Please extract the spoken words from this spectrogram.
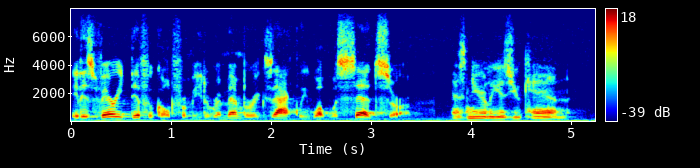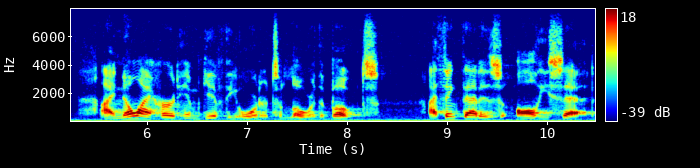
It is very difficult for me to remember exactly what was said, sir. As nearly as you can. I know I heard him give the order to lower the boats. I think that is all he said.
